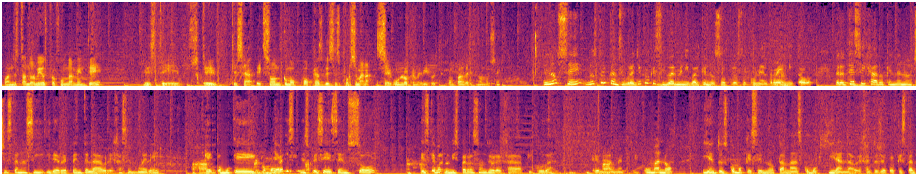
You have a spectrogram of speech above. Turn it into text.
Cuando están dormidos profundamente, este, pues que, que sea, son como pocas veces por semana, según lo que me dijo este compadre, no lo sé. No sé, no estoy tan segura. Yo creo que sí duermen igual que nosotros, eh, con el REM y todo. Pero ¿te has fijado que en la noche están así y de repente la oreja se mueve? Que como que ya es una especie de sensor. Es que, bueno, mis perros son de oreja picuda, generalmente. Humano. Y entonces como que se nota más cómo giran la oreja. Entonces yo creo que están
